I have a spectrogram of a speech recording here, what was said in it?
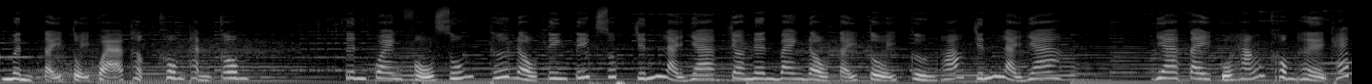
mình tẩy tuổi quả thật không thành công. Tinh quang phủ xuống, thứ đầu tiên tiếp xúc chính là da Cho nên ban đầu tẩy tuổi cường hóa chính là da. Da tay của hắn không hề khác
